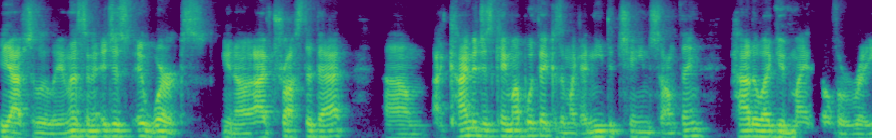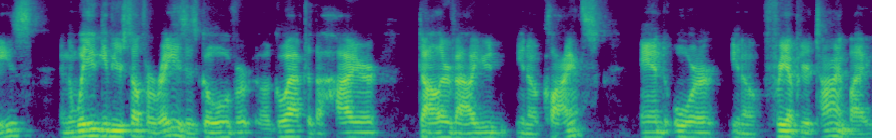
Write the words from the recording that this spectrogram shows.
Yeah, absolutely. And listen, it just it works. You know, I've trusted that. Um, I kind of just came up with it because I'm like, I need to change something. How do I give mm-hmm. myself a raise? And the way you give yourself a raise is go over, uh, go after the higher dollar valued, you know, clients, and or you know, free up your time by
